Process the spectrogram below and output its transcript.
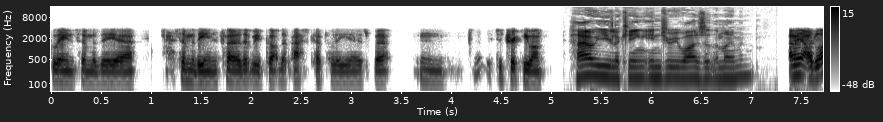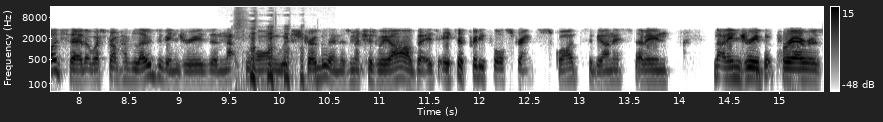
glean some of the uh, some of the info that we've got the past couple of years. But mm, it's a tricky one. How are you looking injury wise at the moment? I mean, I'd like to say that West Brom have loads of injuries, and that's why we're struggling as much as we are. But it's it's a pretty full strength squad, to be honest. I mean, not an injury, but Pereira's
